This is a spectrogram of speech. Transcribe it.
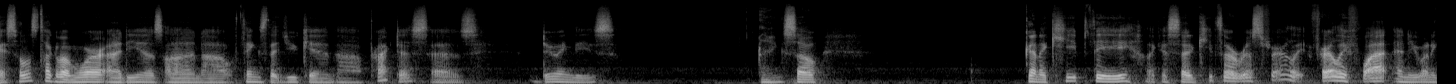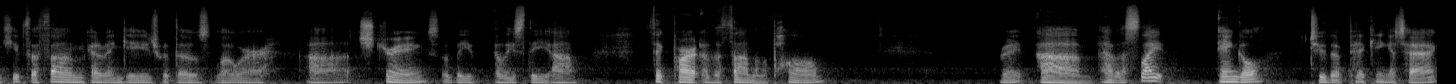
Okay, so let's talk about more ideas on uh, things that you can uh, practice as doing these things. So, gonna keep the, like I said, keep the wrist fairly fairly flat, and you want to keep the thumb kind of engaged with those lower uh, strings, the at least the um, thick part of the thumb and the palm. Right, um, have a slight angle to the picking attack.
